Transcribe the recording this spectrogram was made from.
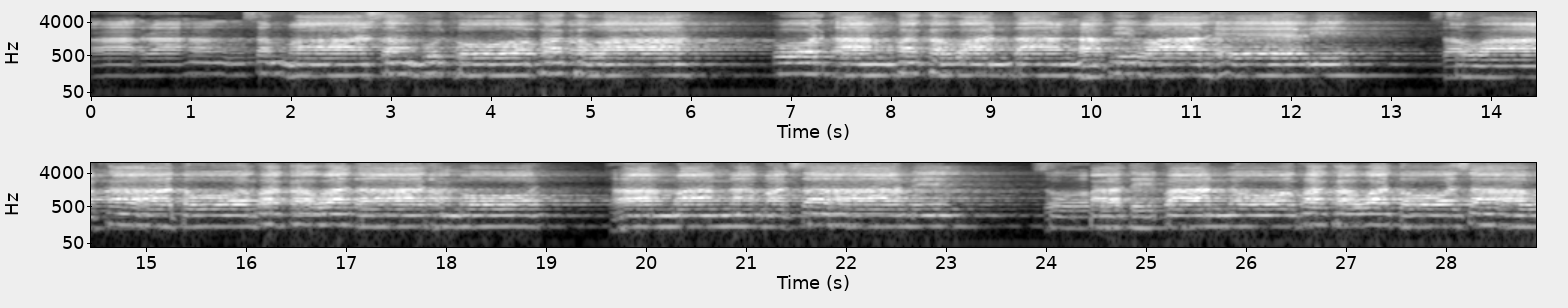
อะระหังสัมมาสัมพุทโธภะคะวาพุทธังภะคะวันตังอภิวาเท สวากขาโตภะคะวะตาธัมโมธัมมังนัมมัสสามิสุปฏิปันโนภะคะวะโตสาว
